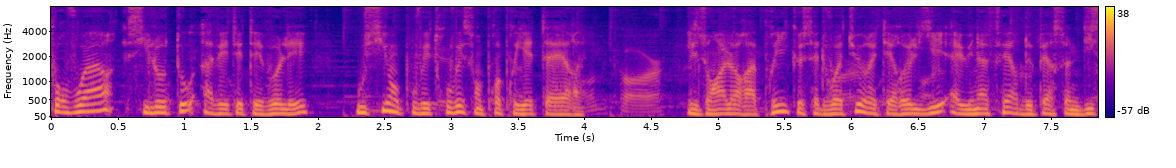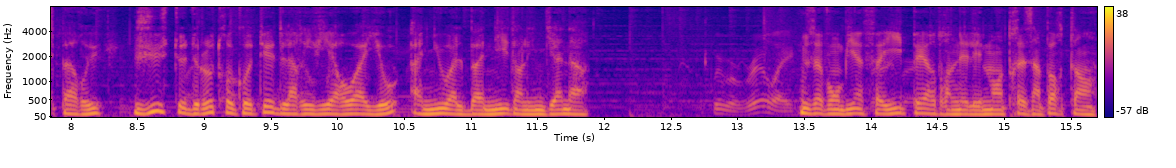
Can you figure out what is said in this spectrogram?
pour voir si l'auto avait été volée ou si on pouvait trouver son propriétaire. Ils ont alors appris que cette voiture était reliée à une affaire de personnes disparues juste de l'autre côté de la rivière Ohio, à New Albany, dans l'Indiana. Nous avons bien failli perdre un élément très important.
